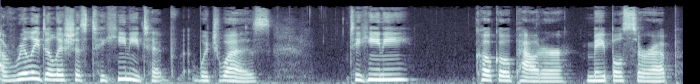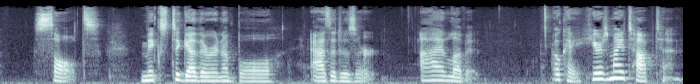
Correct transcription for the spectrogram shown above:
a really delicious tahini tip, which was tahini, cocoa powder, maple syrup, salt mixed together in a bowl as a dessert. I love it. Okay, here's my top 10.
